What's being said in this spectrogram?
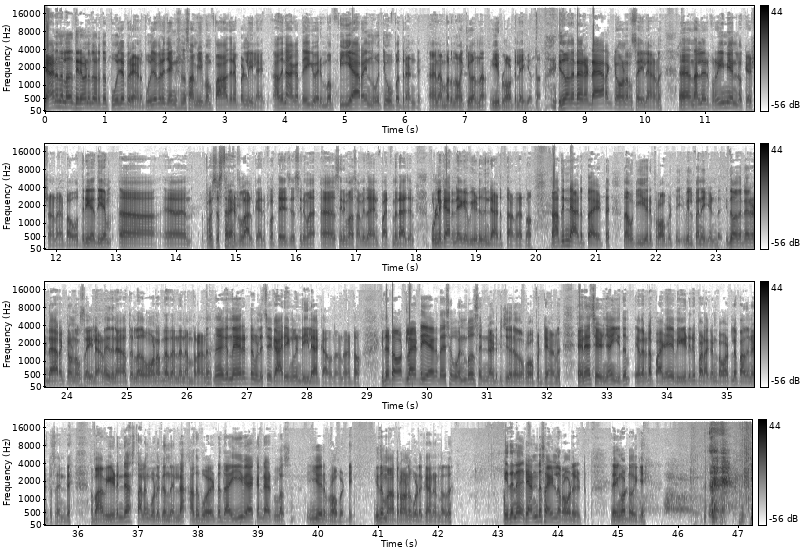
ഞാനെന്നുള്ളത് തിരുവനന്തപുരത്ത് പൂജപ്പുരയാണ്. പൂജപ്പുര ജംഗ്ഷന് സമീപം പാതിരപ്പള്ളി ലൈൻ. അതിനകത്തേക്ക് വരുമ്പോൾ പി ആർ ഐ നൂറ്റി മുപ്പത്തിരണ്ട് ആ നമ്പർ നോക്കി വന്ന ഈ പ്ലോട്ടിലേക്ക് എത്താം. ഇത് വന്നിട്ട് ഒരു ഡയറക്റ്റ് ഓണർ സെയിലാണ്. നല്ലൊരു പ്രീമിയം ലൊക്കേഷനാണ് കേട്ടോ. ഒത്തിരിയധികം പ്രശസ്തരായിട്ടുള്ള ആൾക്കാർ പ്രത്യേകിച്ച് സിനിമ സിനിമാ സംവിധായകൻ പത്മരാജൻ പുള്ളിക്കാരന്റെയൊക്കെ വീട് ഇതിന്റെ അടുത്താണ് കേട്ടോ. അതിന്റെ അടുത്തായിട്ട് നമുക്ക് ഈ ഒരു പ്രോപ്പർട്ടി വിൽപ്പനയ്ക്കുണ്ട്. ഇത് വന്നിട്ട് ഒരു ഡയറക്റ്റ് ഓണർ സെയിലാണ്. ഇതിനകത്തുള്ളത് ഓണറിന്റെ തന്നെ നമ്പറാണ്. നിങ്ങൾക്ക് നേരിട്ട് വിളിച്ച് കാര്യങ്ങളും ഡീലാക്കാവുന്നതാണ് കേട്ടോ. ഇത് ടോട്ടലായിട്ട് ഏകദേശം ഒൻപത് സെന്റിന് അടുപ്പിച്ച് വരുന്ന പ്രോപ്പർട്ടിയാണ്. എങ്ങനെയാണെന്ന് വെച്ച് കഴിഞ്ഞാൽ ഇതും ഇവരുടെ പഴയ വീടിന് പടക്കം ടോട്ടൽ പതിനെട്ട് സെന്റ് അപ്പോൾ ആ വീടിന്റെ സ്ഥലം കൊടുക്കുന്നില്ല. അത് പോയിട്ട് ദാ ഈ വേക്കന്റ് ആയിട്ടുള്ള ഈ ഒരു പ്രോപ്പർട്ടി. ഇത് മാത്രമാണ് കൊടുക്കാനുള്ളത്. ഇതിന് രണ്ട് സൈഡിൽ റോഡ് കിട്ടും. ഇത് ഇങ്ങോട്ട് നോക്കിയേ.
